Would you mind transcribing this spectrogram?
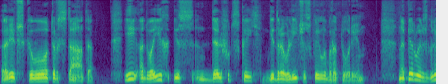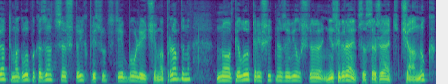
Ричквотерстата и о двоих из Дельфутской гидравлической лаборатории. На первый взгляд могло показаться, что их присутствие более чем оправдано, но пилот решительно заявил, что не собирается сажать Чанук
